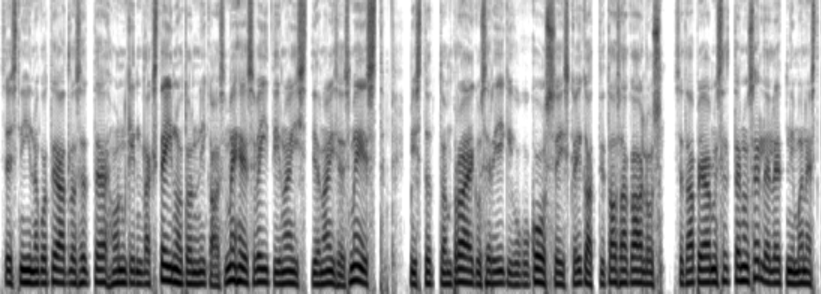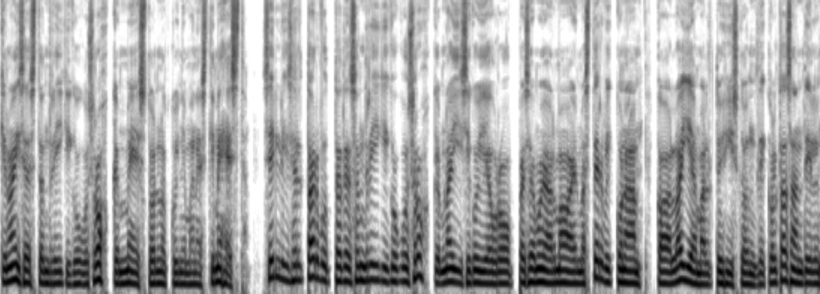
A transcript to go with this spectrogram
sest nii nagu teadlased on kindlaks teinud, on igas mehes veidi naist ja naises meest mistõttu on praeguse Riigikogu koosseis ka igati tasakaalus. seda peamiselt tänu sellele, et nii mõnestki naisest on Riigikogus rohkem meest olnud kui nii mõnestki mehest. selliselt arvutades on Riigikogus rohkem naisi kui Euroopas ja mujal maailmas tervikuna, ka laiemalt ühiskondlikul tasandil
